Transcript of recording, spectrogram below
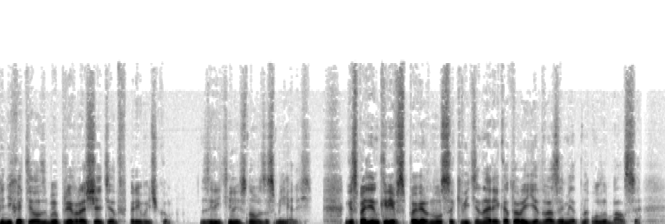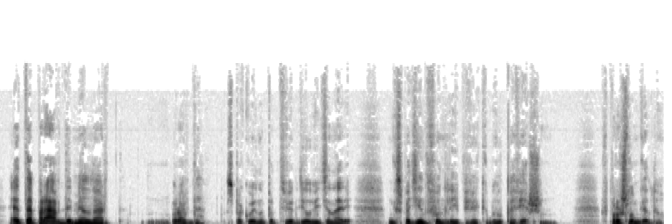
Не хотелось бы превращать это в привычку. Зрители снова засмеялись. Господин Кривс повернулся к ветеринаре, который едва заметно улыбался. — Это правда, милорд? — Правда, — спокойно подтвердил ветеринарий. Господин фон Липвик был повешен в прошлом году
